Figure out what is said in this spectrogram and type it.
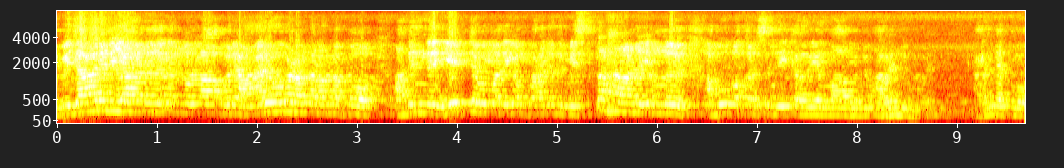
വിചാരണിയാണ് എന്നുള്ള ഒരു ആരോപണം നടന്നപ്പോ അതിന്റെ ഏറ്റവും അധികം പറഞ്ഞത് മിസ്തഹാണ് എന്ന് അബൂബക്കർ സിദ്ദീഖ് റളിയല്ലാഹു അൻഹു അറിഞ്ഞു അറിഞ്ഞപ്പോ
